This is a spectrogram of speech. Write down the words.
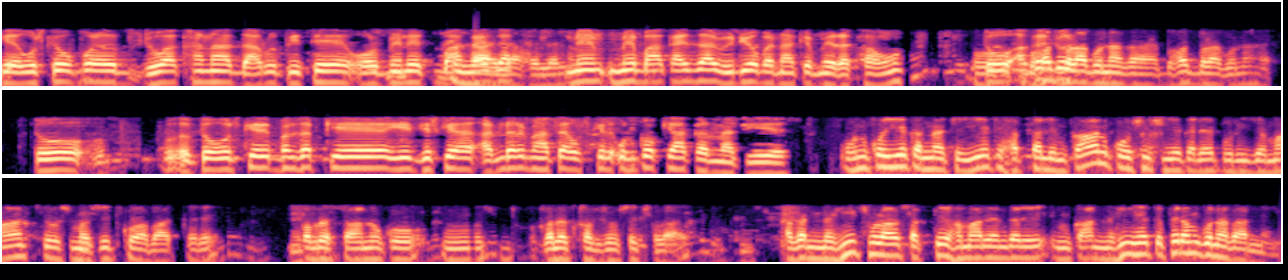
कि उसके ऊपर जुआ खाना दारू पीते और मैंने बाकायदा मैं मैं बाकायदा वीडियो बना के मैं रखा हूँ। तो अगर बहुत बड़ा गुनाह है बहुत बड़ा गुना है। तो तो उसके मतलब के ये जिसके अंडर में आता है उसके लिए उनको क्या करना चाहिए? उनको ये करना चाहिए कि हत्या इम्कान कोशिश ये करे पूरी जमात कि उस मस्जिद को आबाद करे। कब्रस्तानों को गलत कब्जों से छुड़ाए अगर नहीं छुड़ा सकते हमारे अंदर ये इम्कान नहीं है तो फिर हम गुनाहगार नहीं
